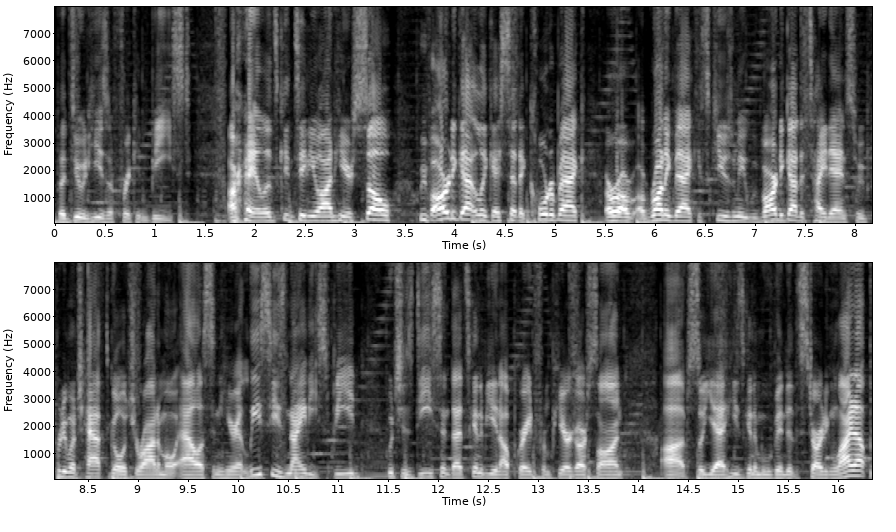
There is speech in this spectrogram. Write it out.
but dude, he's a freaking beast. All right, let's continue on here. So we've already got, like I said, a quarterback or a, a, running back, excuse me. We've already got a tight end, so we pretty much have to go with Geronimo Allison here. At least he's 90 speed, which is decent. That's going to be an upgrade from Pierre Garcon. Uh, so yeah, he's going to move into the starting lineup.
